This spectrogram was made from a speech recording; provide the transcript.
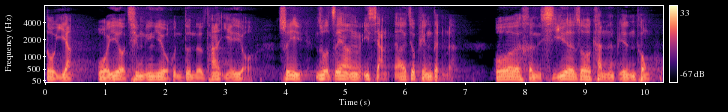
都一样。我也有清明，也有混沌的，他也有。所以，如果这样一想，啊，就平等了。我很喜悦的时候，看着别人痛苦，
